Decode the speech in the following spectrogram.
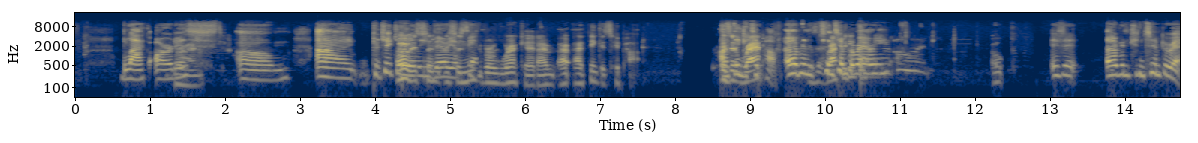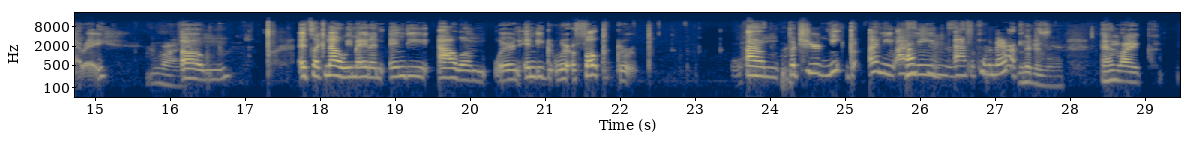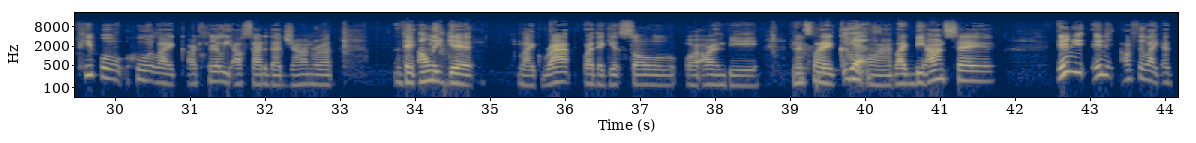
black artists. Um, I Oh, particularly it's a, very it's a upset. Negro record. I, I I think it's hip hop. I Is it think rap? it's hip hop, urban contemporary. Oh. is it urban contemporary? Right. Um, it's like no, we made an indie album. We're an indie. We're a folk group. Um, but you're neat. I mean, I mean African American. literally and like people who like are clearly outside of that genre they only get like rap or they get soul or r&b and it's like come Yes. on like beyonce any any i feel like at,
